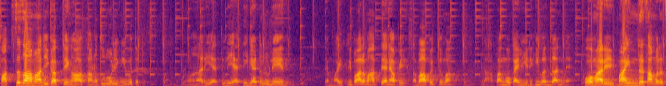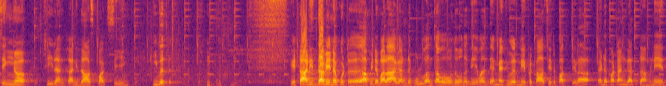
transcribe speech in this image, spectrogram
පක්ෂ සාමාජිකත්වයෙන් හා තනතුරුවලින් ඉවතට. හරි ඇතුළේ ඇති ගැටලු නේද. දැන් මෛත්‍රීපාල මහත්තයනේ අපේ සභාපතිතුමා දාපන් ඕක එළියට කිව්වත් දන්නේ කොහොම හරි මහින්ද සමරසිංහ ශ්‍රී ලංකා නිදහස් පක්ෂයෙන් ඉවතට. හෙට අනිද්දා වෙනකොට අපිට බලාගන්න පුළුවන් තව හොඳ හොඳ දේවල් දැන් මැතිවරණයේ ප්‍රකාශයට පත් වෙලා වැඩ පටන් ගත්තාම නේද?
